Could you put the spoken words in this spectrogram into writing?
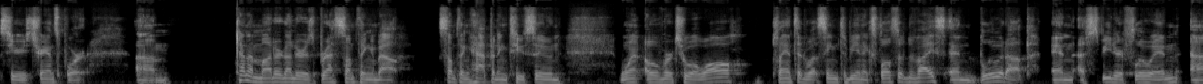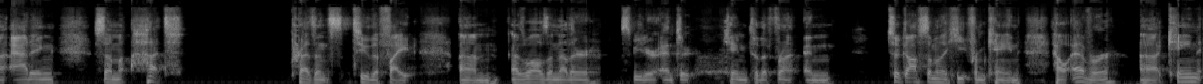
series transport um, kind of muttered under his breath something about something happening too soon went over to a wall, planted what seemed to be an explosive device, and blew it up. And a speeder flew in, uh, adding some Hutt presence to the fight, um, as well as another speeder entered came to the front and took off some of the heat from Kane. However, uh, Kane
